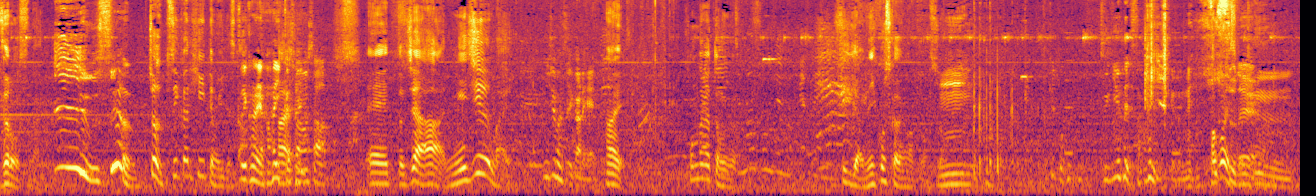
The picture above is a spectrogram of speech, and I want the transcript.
ゼロですね。ええ嘘やん。ちょっと追加で引いてもいいですか？追加ではい、かしこまりました。えー、っとじゃあ20枚。20枚追加で。はい。こんだけあったのフィギュア2個しか出なかったんですよ。うん。結構フィギュアフェイス高いんですけどね。高いですね。そうっすね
